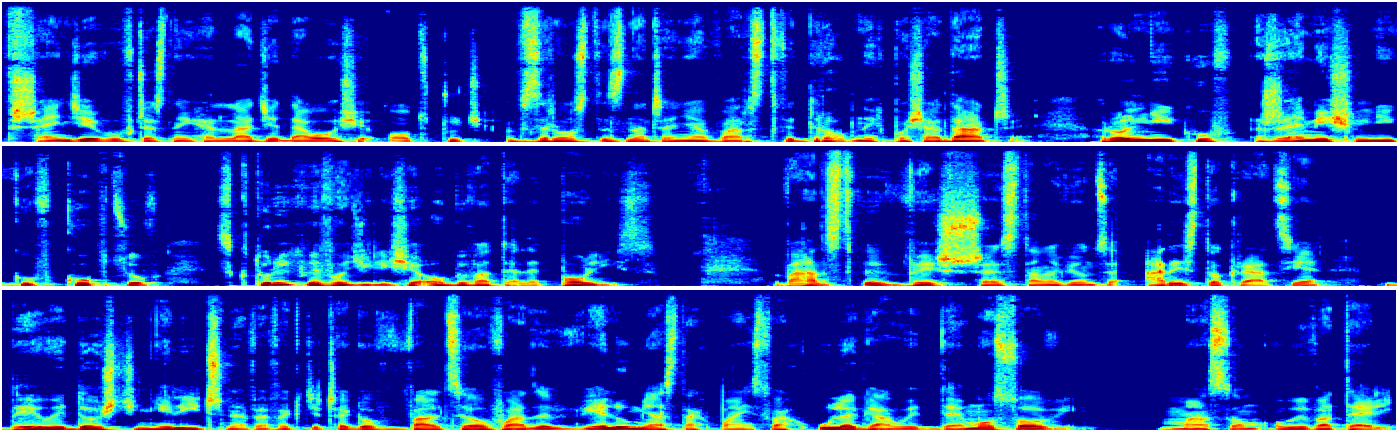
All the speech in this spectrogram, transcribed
wszędzie w ówczesnej Helladzie dało się odczuć wzrost znaczenia warstwy drobnych posiadaczy, rolników, rzemieślników, kupców, z których wywodzili się obywatele polis. Warstwy wyższe, stanowiące arystokrację, były dość nieliczne, w efekcie czego w walce o władzę w wielu miastach państwach ulegały demosowi, masom obywateli.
